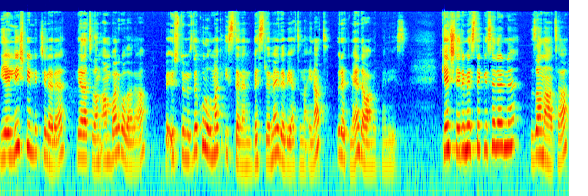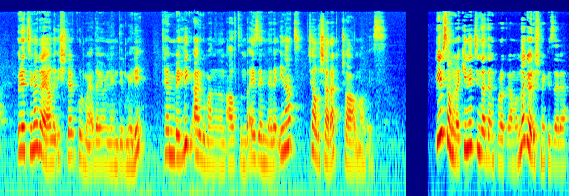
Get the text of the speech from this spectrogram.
yerli işbirlikçilere, yaratılan ambargolara ve üstümüzde kurulmak istenen besleme edebiyatına inat üretmeye devam etmeliyiz. Gençleri meslek liselerine, zanaata, üretime dayalı işler kurmaya da yönlendirmeli, tembellik argümanının altında ezenlere inat, çalışarak çoğalmalıyız. Bir sonraki Netindaden programında görüşmek üzere.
